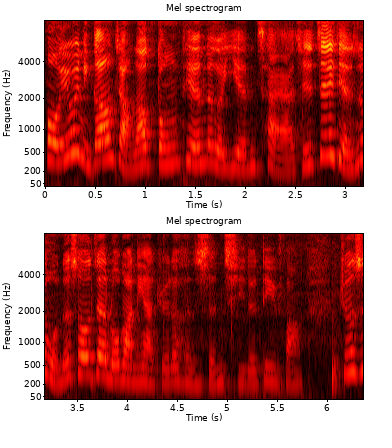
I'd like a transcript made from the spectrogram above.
哦，因为你刚刚讲到冬天那个腌菜啊，其实这一点是我那时候在罗马尼亚觉得很神奇的地方，就是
